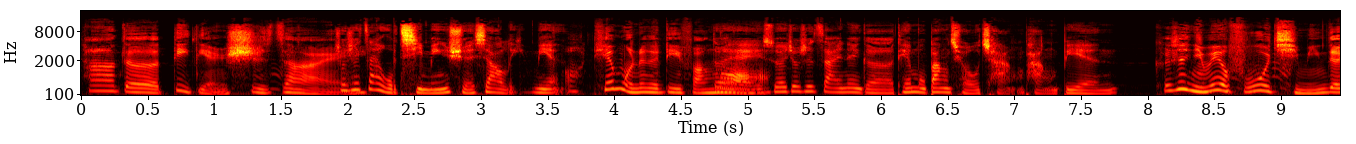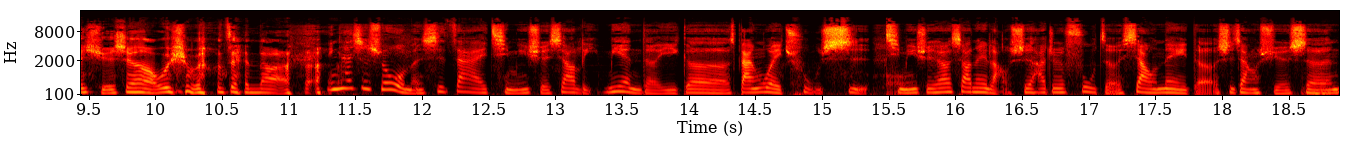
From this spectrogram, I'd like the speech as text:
它的地点是在，就是在我启明学校里面哦，天母那个地方哦，对，所以就是在那个天母棒球场旁边。可是你们有服务启明的学生啊？为什么要在那儿？应该是说我们是在启明学校里面的一个单位处室。启明学校校内老师他就是负责校内的视障学生。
